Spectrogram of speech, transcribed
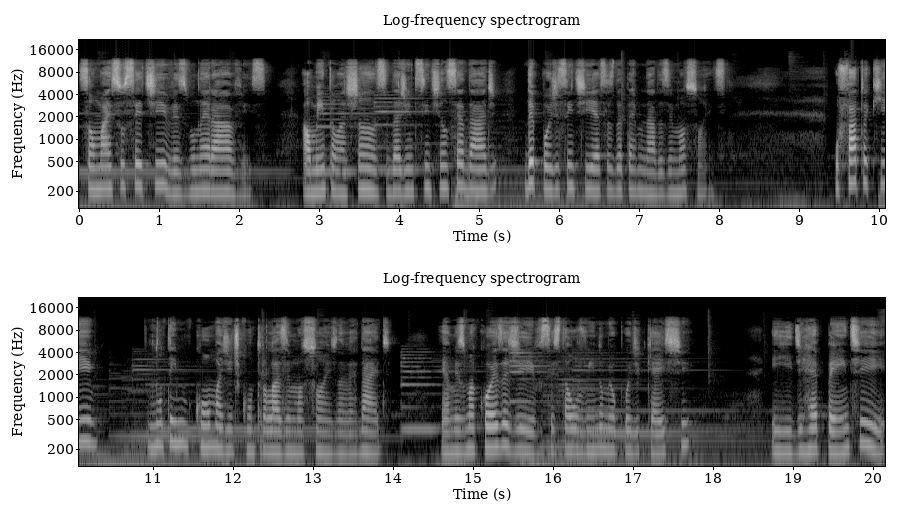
são mais suscetíveis, vulneráveis, aumentam a chance da gente sentir ansiedade depois de sentir essas determinadas emoções. O fato é que não tem como a gente controlar as emoções, na é verdade. É a mesma coisa de você estar ouvindo o meu podcast e de repente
